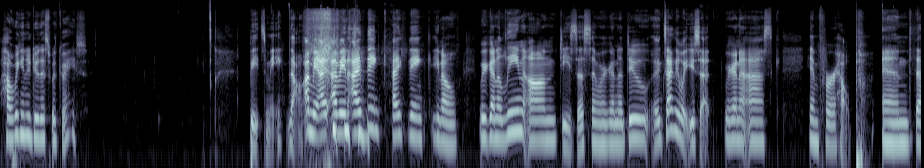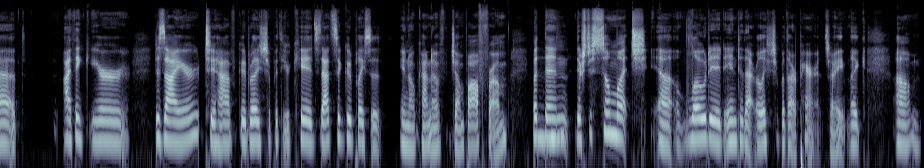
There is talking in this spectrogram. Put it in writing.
how are we going to do this with Grace? Beats me. No, I mean, I, I mean, I think, I think, you know, we're going to lean on Jesus and we're going to do exactly what you said. We're going to ask him for help. And that I think your desire to have good relationship with your kids, that's a good place to, you know, kind of jump off from. But then there's just so much uh, loaded into that relationship with our parents, right? Like, um,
